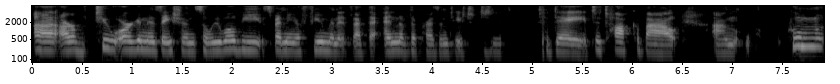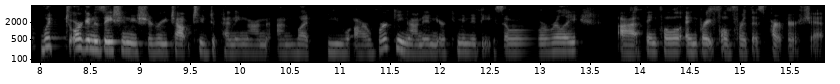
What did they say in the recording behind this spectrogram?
our two organizations, so we will be spending a few minutes at the end of the presentation to, today to talk about um, whom, which organization you should reach out to depending on, on what you are working on in your community. So we're really uh, thankful and grateful for this partnership.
